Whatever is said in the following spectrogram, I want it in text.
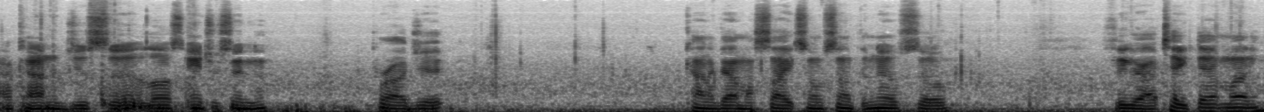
I kind of just uh, lost interest in the project. Kind of got my sights on something else, so figure I'll take that money,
